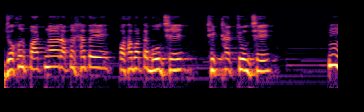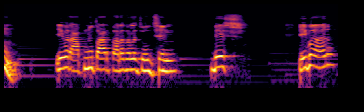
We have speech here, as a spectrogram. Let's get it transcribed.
যখন পার্টনার আপনার সাথে কথাবার্তা বলছে, ঠিকঠাক চলছে, হুম, এবার আপনিও তার তালে তালে চলছেন, বেশ। এইবার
